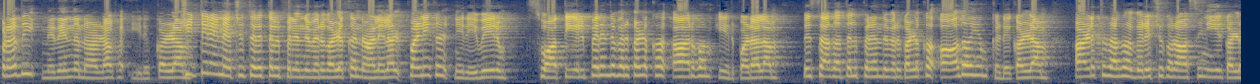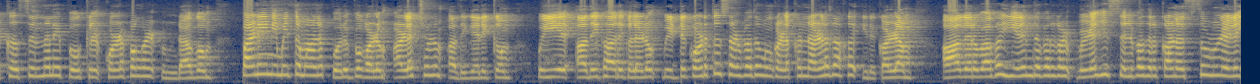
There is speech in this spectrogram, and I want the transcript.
பிரதி நிறைந்த நாளாக இருக்கலாம். சித்திரை நட்சத்திரத்தில் பிறந்தவர்களுக்கு நாளை நாள் பணிகள் நிறைவேறும். சுவாத்தியில் பிறந்தவர்களுக்கு ஆர்வம் ஏற்படலாம். விசாகத்தில் பிறந்தவர்களுக்கு ஆதாயம் கிடைக்கலாம். அடுத்ததாக விருச்சிக ராசினியர்களுக்கு சிந்தனை போக்கில் குழப்பங்கள் உண்டாகும். பணி நிமித்தமான பொறுப்புகளும் அலைச்சலும் அதிகரிக்கும். உயர் அதிகாரிகளிடம் விட்டு கொடுத்து செல்வது உங்களுக்கு நல்லதாக இருக்கலாம். ஆதரவாக இருந்தவர்கள் விலகி செல்வதற்கான சூழ்நிலை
